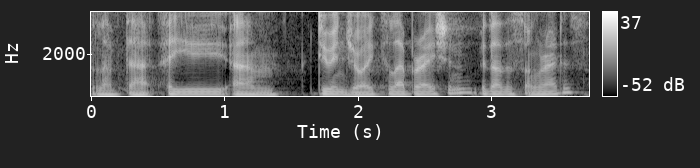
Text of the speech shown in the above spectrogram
I love that. Are you um, do you enjoy collaboration with other songwriters?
